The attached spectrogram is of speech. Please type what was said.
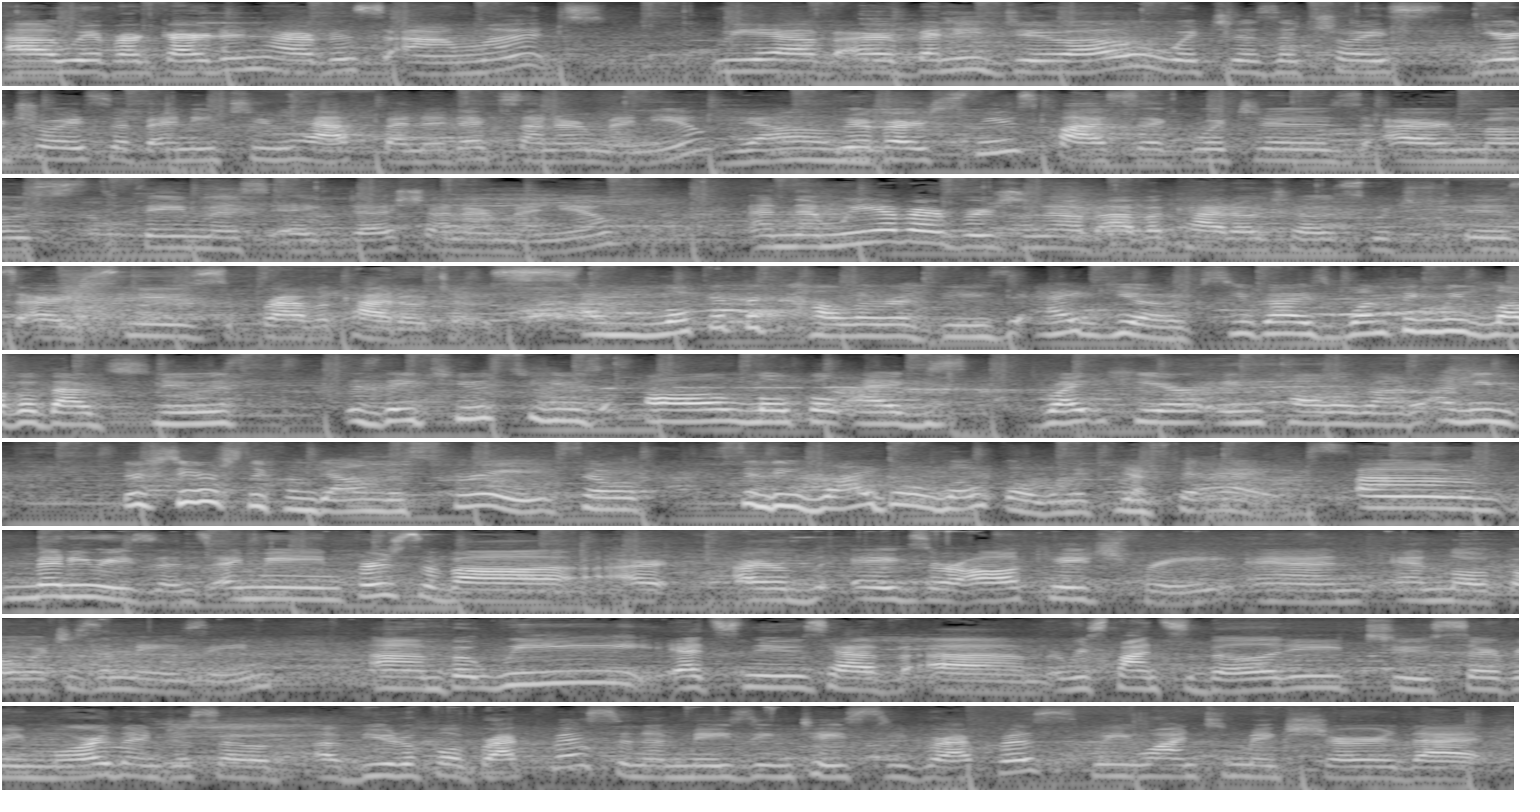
Uh, we have our garden harvest omelet. We have our Benny Duo, which is a choice, your choice of any two half Benedicts on our menu. Yum. We have our Snooze Classic, which is our most famous egg dish on our menu. And then we have our version of avocado toast, which is our Snooze Bravocado toast. And look at the color of these egg yolks. You guys, one thing we love about Snooze is they choose to use all local eggs right here in Colorado. I mean, they're seriously from down the street. So, Cindy, why go local when it comes to eggs? Um, many reasons. I mean, first of all, our, our eggs are all cage free and, and local, which is amazing. Um, but we at Snooze have um, a responsibility to serving more than just a, a, beautiful breakfast, an amazing, tasty breakfast. We want to make sure that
